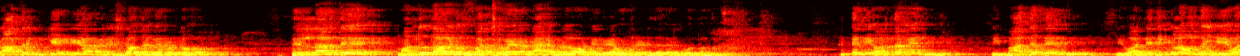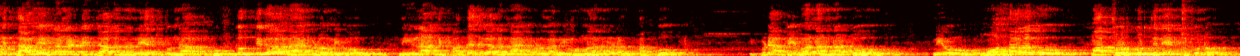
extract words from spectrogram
రాత్రికి కేటీఆర్ హరీష్ రావు దగ్గర ఉంటావు తెల్లారితే మందు దాగుడు స్వచ్ఛమైన నాయకుడు కాబట్టి రేవంత్ రెడ్డి దగ్గరికి పోతావు. అంటే నీ అర్థమైంది నీ బాధ్యత ఏంది? నీవు అన్ని దిక్కుల వద్ద ఎవరి తాను ఎట్లా నటించాలన్న నేర్చుకున్న కుకృతి గల నాయకుడు నీవు. నీలాంటి పద్ధతి గల నాయకుడు కానీ మమ్మల్ని అనడం తప్పు. ఇప్పుడే అభిమాన్ అన్నట్టు నీవు మోసాలకు మా తోడుకుర్తిని ఎంచుకున్నావు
